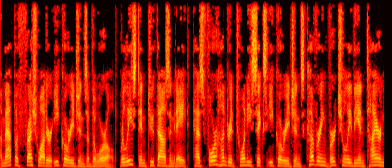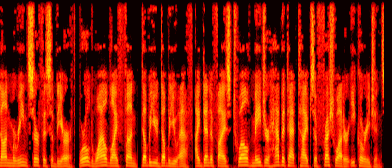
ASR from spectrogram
A map of freshwater ecoregions of the world, released in 2008, has 426 ecoregions covering virtually the entire non-marine surface of the Earth. World Wildlife Fund (WWF) identifies 12 major habitat types of freshwater ecoregions:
